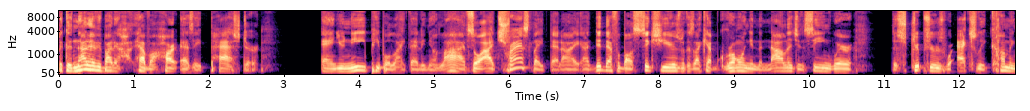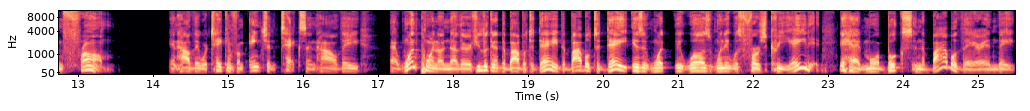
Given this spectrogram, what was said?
because not everybody have a heart as a pastor and you need people like that in your life. So I translate that. I, I did that for about six years because I kept growing in the knowledge and seeing where the scriptures were actually coming from and how they were taken from ancient texts and how they at one point or another, if you're looking at the Bible today, the Bible today isn't what it was when it was first created. It had more books in the Bible there, and they,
